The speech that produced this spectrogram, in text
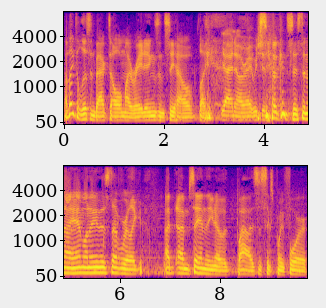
I'd like to listen back to all my ratings and see how like Yeah, I know, right? We see how consistent I am on any of this stuff. Where like I, I'm saying that you know, wow, this is six point four.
